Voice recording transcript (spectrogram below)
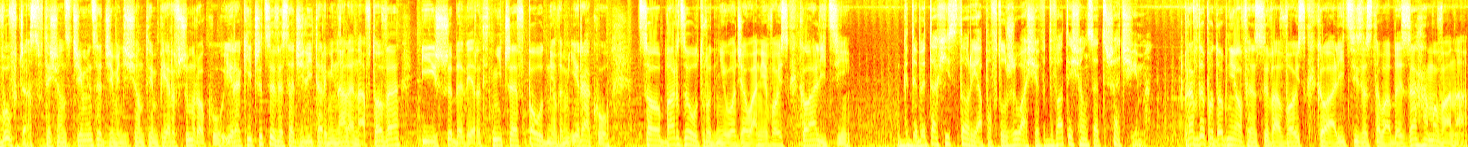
Wówczas w 1991 roku Irakijczycy wysadzili terminale naftowe i szyby wiertnicze w południowym Iraku, co bardzo utrudniło działanie wojsk koalicji. Gdyby ta historia powtórzyła się w 2003, Prawdopodobnie ofensywa wojsk koalicji zostałaby zahamowana.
